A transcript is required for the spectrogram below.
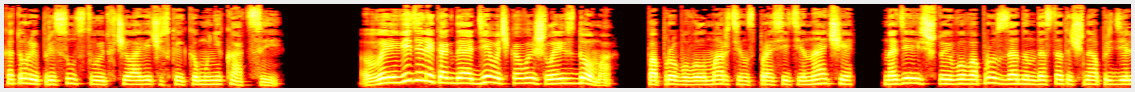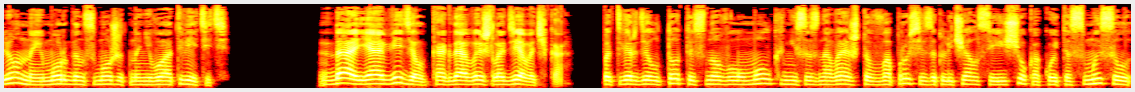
которые присутствуют в человеческой коммуникации. «Вы видели, когда девочка вышла из дома?» — попробовал Мартин спросить иначе, надеясь, что его вопрос задан достаточно определенно, и Морган сможет на него ответить. «Да, я видел, когда вышла девочка», — подтвердил тот и снова умолк, не сознавая, что в вопросе заключался еще какой-то смысл,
